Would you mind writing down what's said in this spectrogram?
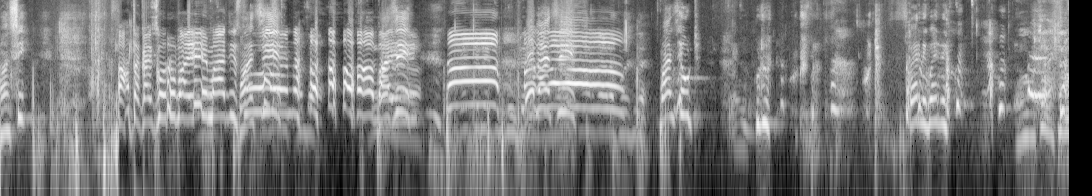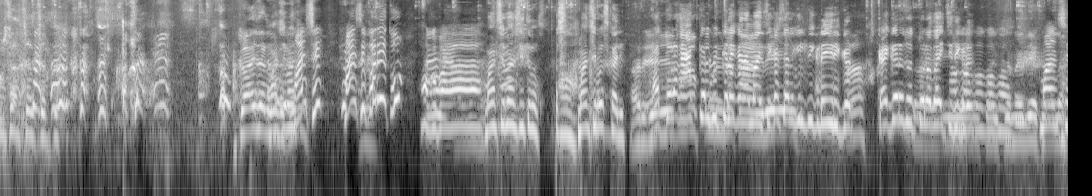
मानसी? आता काय करू बाई? माझी मानसी! सून बाई. मानसी! आ! ए, मानसी! मानसी उठ. उठ उठ उठ, उठ. बाहेर निघ बाहेर निघ. चल चल चल चल चल काय झालं? मानसी मानसी. मानसी बरी आहे तू? अगं बाया. मानसी मानसी इथं बस. मानसी बस खाली. अरे तुला काय अक्कल बिक्कल का मानसी? कशाला गेली तिकडे इरीकड काय गरज होत तुला जायची तिकडे? मानसी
